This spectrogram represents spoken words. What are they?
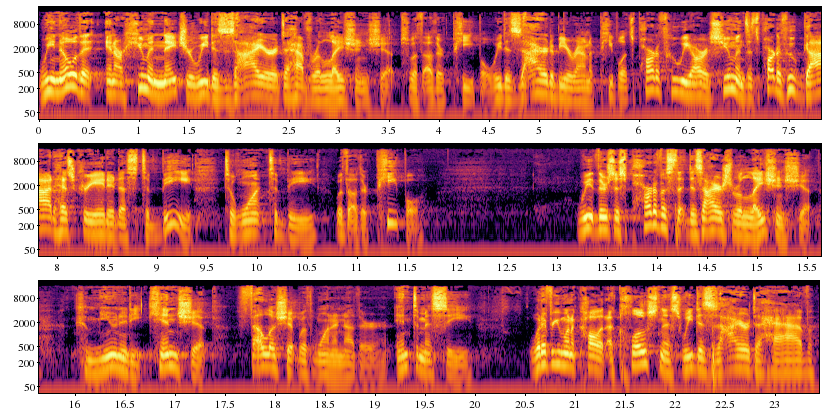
we know that in our human nature, we desire to have relationships with other people. We desire to be around people. It's part of who we are as humans. It's part of who God has created us to be, to want to be with other people. We, there's this part of us that desires relationship, community, kinship, fellowship with one another, intimacy, whatever you want to call it, a closeness we desire to have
